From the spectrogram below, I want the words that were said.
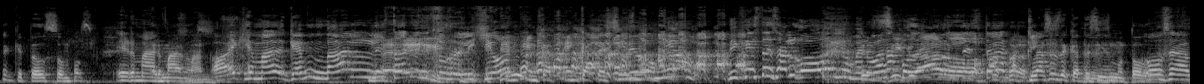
que todos somos hermanos. hermanos. Ay, qué mal, qué mal están en tu religión. En, en ca- en catecismo. Dios mío, dije, esto es algo obvio, me lo van a Sí, poder claro. contestar. A clases de catecismo, todo. O sea,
